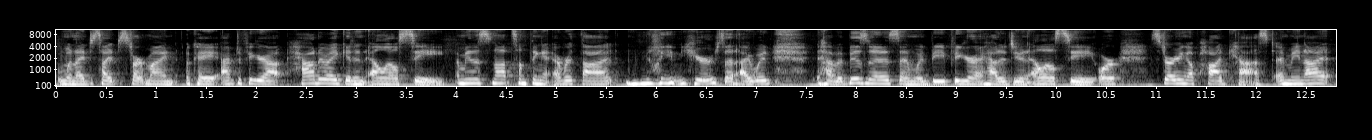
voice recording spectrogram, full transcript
when I decided to start mine, okay, I have to figure out how do I get an LLC. I mean, it's not something I ever thought in a million years that I would have a business and would be figuring out how to do an LLC or starting a podcast. I mean, I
